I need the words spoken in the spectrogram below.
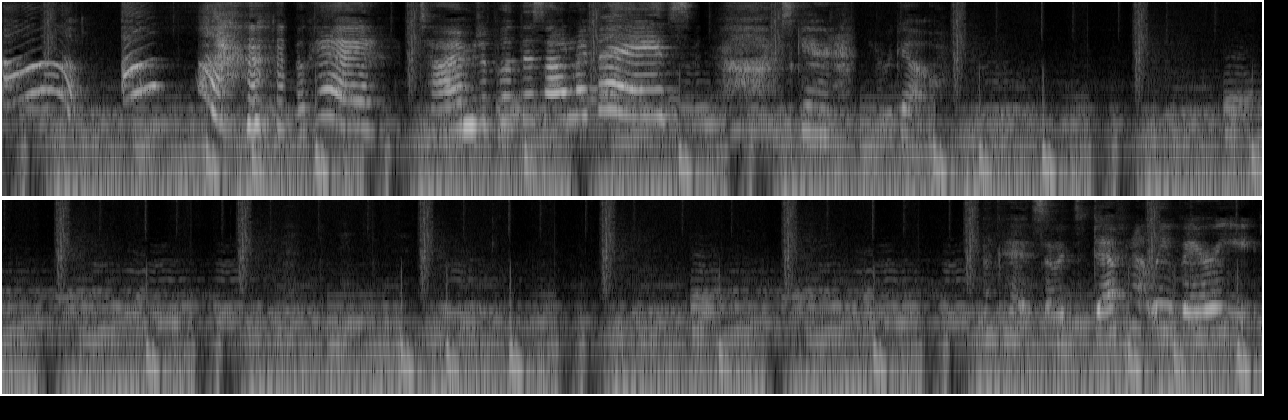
up, up. okay, time to put this on my face. Oh, I'm scared go. Okay, so it's definitely very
